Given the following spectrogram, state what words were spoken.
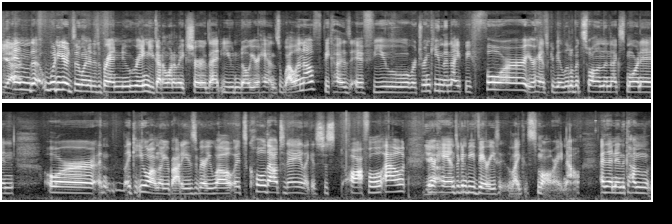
Yeah. And when you're doing it as a brand new ring, you gotta want to make sure that you know your hands well enough because if you were drinking the night before, your hands could be a little bit swollen the next morning. Or and, like you all know your bodies very well. It's cold out today, like it's just awful out. Your hands are gonna be very like small right now. And then in the come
